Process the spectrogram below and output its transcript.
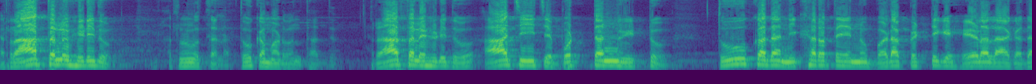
ರಾತಲು ಹಿಡಿದು ಅದನ್ನು ಗೊತ್ತಲ್ಲ, ತೂಕ ಮಾಡುವಂಥದ್ದು. ರಾತಲು ಹಿಡಿದು ಆಚೆ ಈಚೆ ಬೊಟ್ಟನ್ನು ಇಟ್ಟು ತೂಕದ ನಿಖರತೆಯನ್ನು ಬಡಪೆಟ್ಟಿಗೆ ಹೇಳಲಾಗದ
